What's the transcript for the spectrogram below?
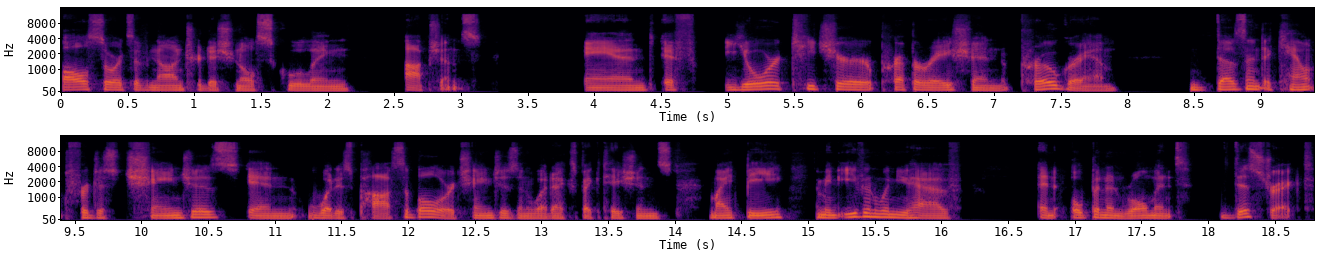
all sorts of non traditional schooling options. And if your teacher preparation program doesn't account for just changes in what is possible or changes in what expectations might be. I mean, even when you have an open enrollment district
